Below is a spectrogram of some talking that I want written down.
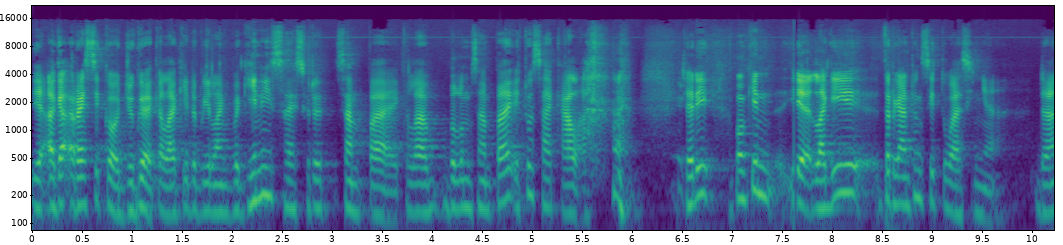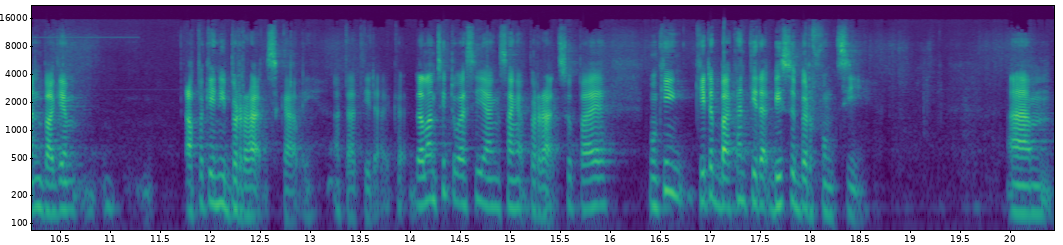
ya agak resiko juga kalau kita bilang begini saya sudah sampai. Kalau belum sampai itu saya kalah. Jadi mungkin ya lagi tergantung situasinya dan bagaimana apakah ini berat sekali atau tidak. Dalam situasi yang sangat berat, supaya mungkin kita bahkan tidak bisa berfungsi. Um,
